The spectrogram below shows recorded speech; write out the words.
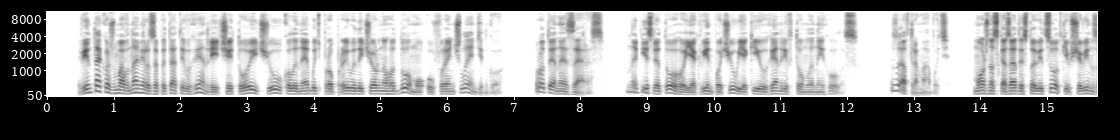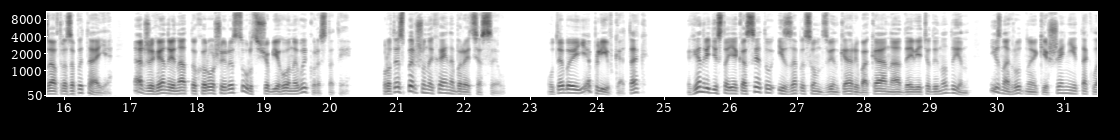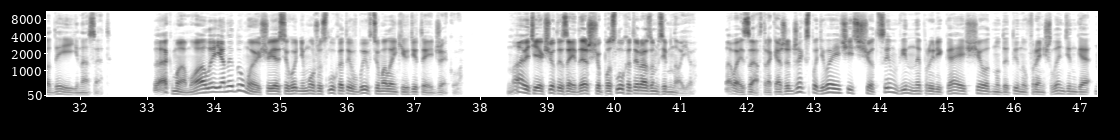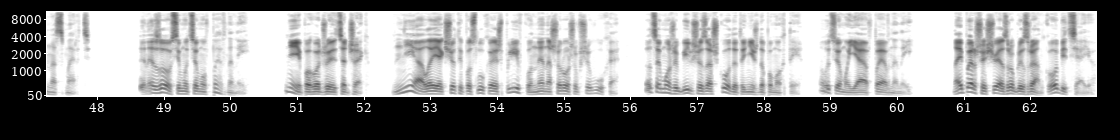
Він також мав намір запитати в Генрі, чи той чув коли-небудь про привиди Чорного дому у Френчлендінгу. Проте не зараз, не після того, як він почув, який у Генрі втомлений голос. Завтра, мабуть, можна сказати сто відсотків, що він завтра запитає, адже Генрі надто хороший ресурс, щоб його не використати. Проте спершу нехай набереться сил. У тебе є плівка, так? Генрі дістає касету із записом дзвінка рибака на 911 із нагрудної кишені та кладе її назад. Так, мамо, але я не думаю, що я сьогодні можу слухати вбивцю маленьких дітей, Джеку. Навіть якщо ти зайдеш, щоб послухати разом зі мною. Давай завтра, каже Джек, сподіваючись, що цим він не прирікає ще одну дитину Френчлендінга на смерть. Ти не зовсім у цьому впевнений. Ні, погоджується Джек. Ні, але якщо ти послухаєш плівку, не нашорошивши вуха, то це може більше зашкодити, ніж допомогти. У цьому я впевнений. Найперше, що я зроблю зранку, обіцяю.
